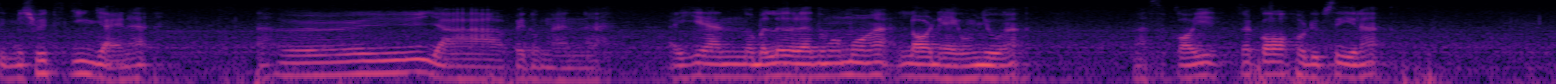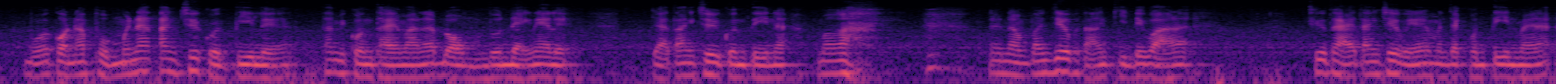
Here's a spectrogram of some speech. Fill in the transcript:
สิ่งมีชีวิตที่ยิ่งใหญ่นะฮะเฮ้ยอย่าไปตรงนั้นนะไอ้เฮียนโนเบลเลอร์แล้วตัวม่วงๆฮะรอแดกผมอยู่ฮะ สกอร์ยี่สกอร์หกสิบสี่นะฮะบอกไว้ก่อนนะผมไม่น่าตั้งชื่อกวนตีเลยนะถ้ามีคนไทยมาแล้วรับรองผมโดนแดกแน่เลย อย่าตั้งชื่อกวนตีนะไม่แนะนำตั้งชื่อภาษาอังกฤษดีกว่านะชื่อไทยตั้งชื่อแบบนี้มันจะกวนตีนไหมนะ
